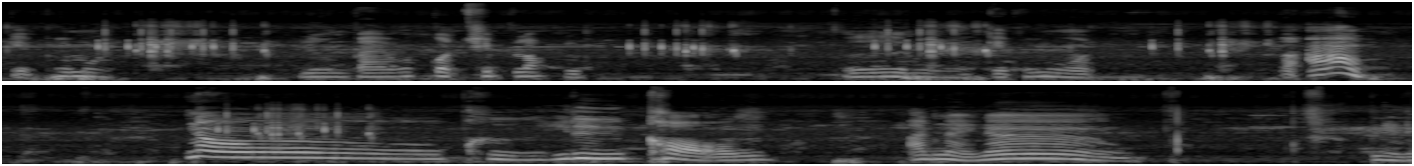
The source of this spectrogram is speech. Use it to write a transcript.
เก็บให้หมด ลืมไปว่ากดชิปล็อกอยู่เออเก็บให้หมดอ้าว โนเผือลือของ อันไหนเนะมันอยู่ใน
